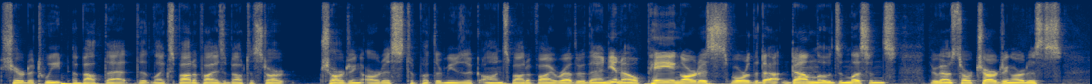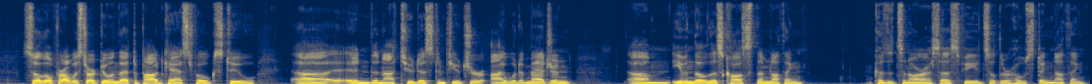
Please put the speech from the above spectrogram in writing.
shared a tweet about that. That like Spotify is about to start charging artists to put their music on Spotify rather than you know paying artists for the do- downloads and listens. They're going to start charging artists. So they'll probably start doing that to podcast folks too in the not too distant future, I would imagine um, even though this costs them nothing because it's an RSS feed, so they're hosting nothing.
